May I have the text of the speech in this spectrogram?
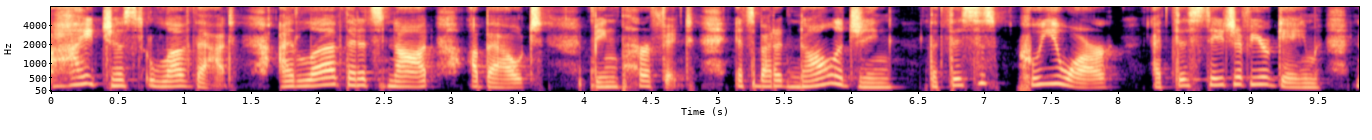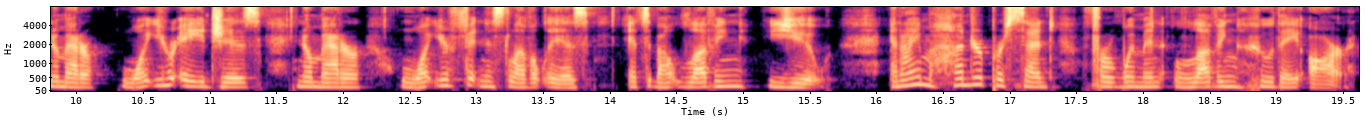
I just love that. I love that it's not about being perfect. It's about acknowledging that this is who you are at this stage of your game, no matter what your age is, no matter what your fitness level is, it's about loving you. And I am 100% for women loving who they are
